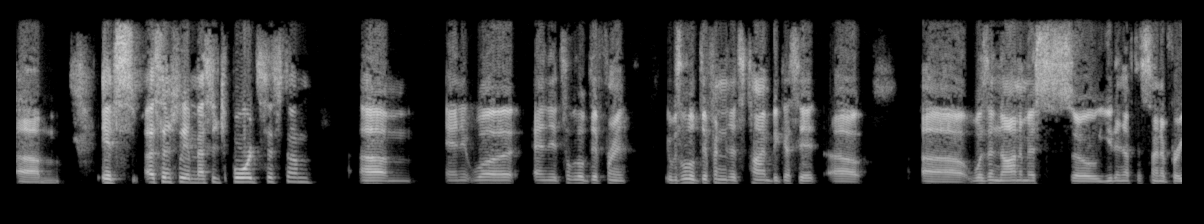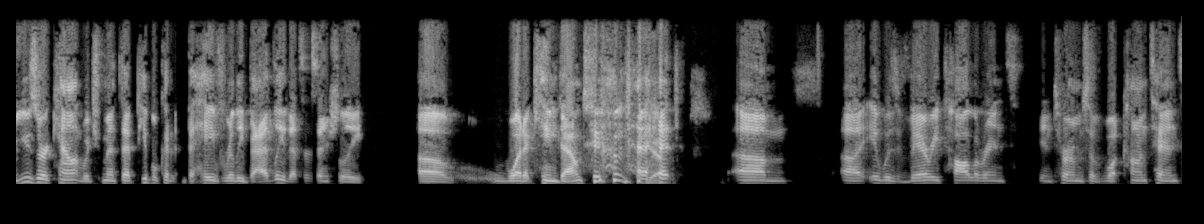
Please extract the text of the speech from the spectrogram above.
um, it's essentially a message board system, um, and it was, and it's a little different. It was a little different at its time because it uh, uh, was anonymous, so you didn't have to sign up for a user account, which meant that people could behave really badly. That's essentially uh, what it came down to. that yeah. um, uh, it was very tolerant in terms of what content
